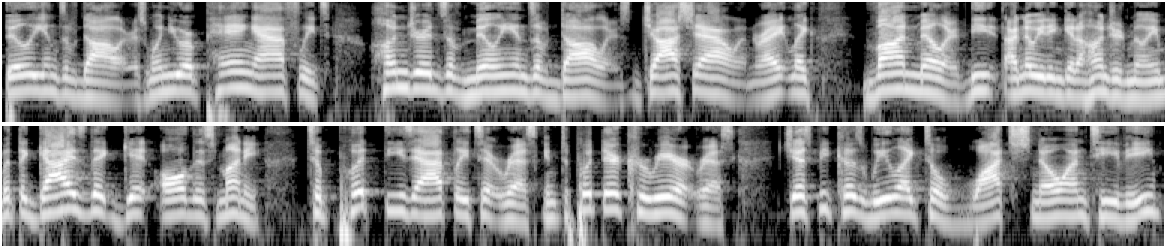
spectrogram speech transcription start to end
billions of dollars, when you are paying athletes hundreds of millions of dollars, Josh Allen, right? Like Von Miller, the, I know he didn't get a hundred million, but the guys that get all this money to put these athletes at risk and to put their career at risk just because we like to watch snow on TV,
